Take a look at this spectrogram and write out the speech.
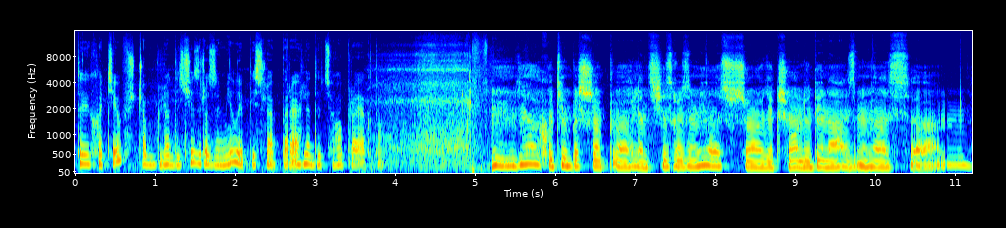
ти хотів, щоб глядачі зрозуміли після перегляду цього проєкту? Я хотів би, щоб е, глядачі зрозуміли, що якщо людина змінилася м,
